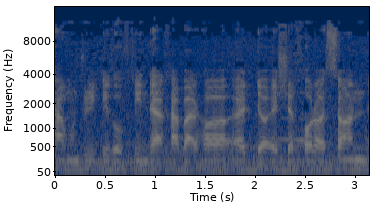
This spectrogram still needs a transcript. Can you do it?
همونجوری که گفتین در خبرها داعش خراسان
